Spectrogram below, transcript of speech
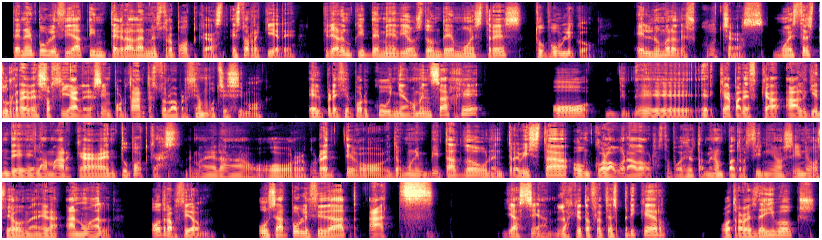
Tener publicidad integrada en nuestro podcast. Esto requiere crear un kit de medios donde muestres tu público el número de escuchas, muestres tus redes sociales, importante, esto lo aprecian muchísimo, el precio por cuña o mensaje o eh, que aparezca alguien de la marca en tu podcast de manera o, recurrente o un invitado, una entrevista o un colaborador. Esto puede ser también un patrocinio así negociado de manera anual. Otra opción, usar publicidad ads, ya sean las que te ofrece Spreaker o a través de iVoox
